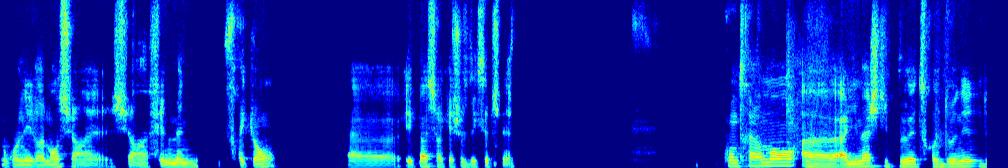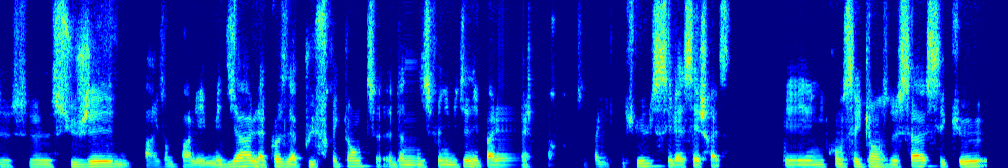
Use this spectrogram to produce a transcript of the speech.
Donc on est vraiment sur un, sur un phénomène fréquent euh, et pas sur quelque chose d'exceptionnel. Contrairement à, l'image qui peut être donnée de ce sujet, par exemple par les médias, la cause la plus fréquente d'indisponibilité n'est pas la c'est la sécheresse. Et une conséquence de ça, c'est que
